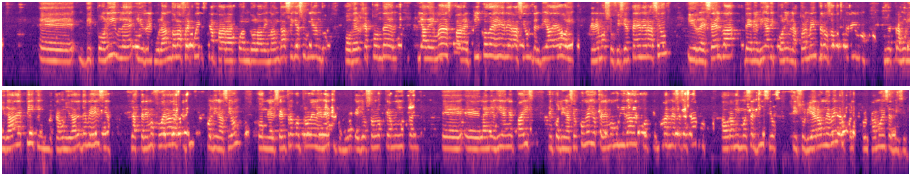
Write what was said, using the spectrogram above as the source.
eh, disponible y regulando la frecuencia para cuando la demanda sigue subiendo, poder responder. Y además, para el pico de generación del día de hoy, tenemos suficiente generación y reserva de energía disponible. Actualmente nosotros tenemos nuestras unidades picking, nuestras unidades de emergencia, las tenemos fuera de coordinación con el Centro de Control Energético, que ellos son los que administran eh, eh, la energía en el país. En coordinación con ellos tenemos unidades porque no las necesitamos ahora mismo en servicio. Si surgiera un evento, pues las colocamos en servicio.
